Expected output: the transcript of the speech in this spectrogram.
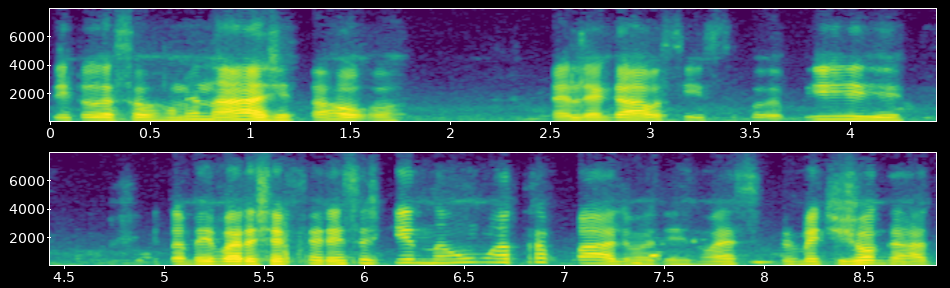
tem toda essa homenagem e tal é legal, assim, e, e, também várias referências que não atrapalham ali, não é simplesmente jogado,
